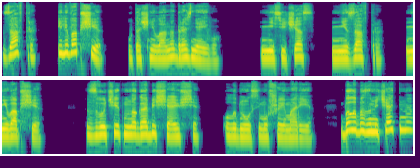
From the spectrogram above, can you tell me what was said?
Завтра? Или вообще?» — уточнила она, дразня его. «Не сейчас, не завтра, не вообще». Звучит многообещающе. улыбнулась ему в шее Мария. «Было бы замечательно,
